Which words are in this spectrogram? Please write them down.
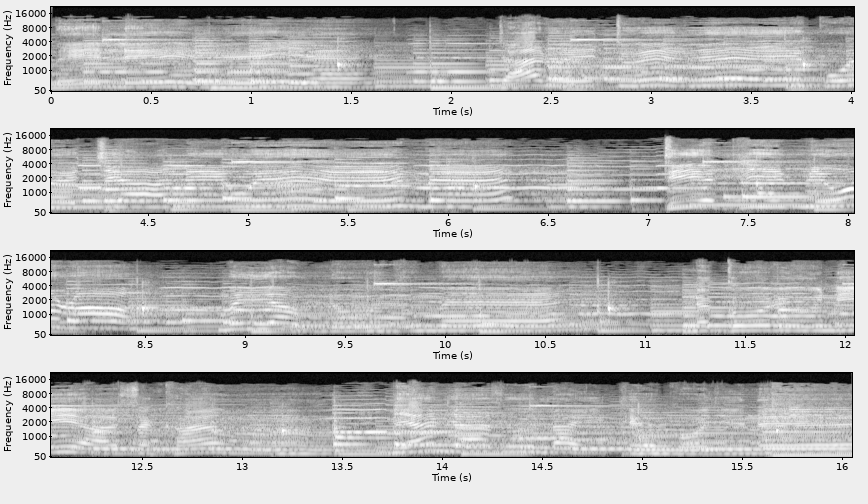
မေလေးရဲ့ဓာတွေတွေ့ကွယ်ကြလေဝေးမယ်ဒီအပြည့်မျိုးတော့မရောက်လို့မဲငကိုရူနီးရစခန်း အော်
